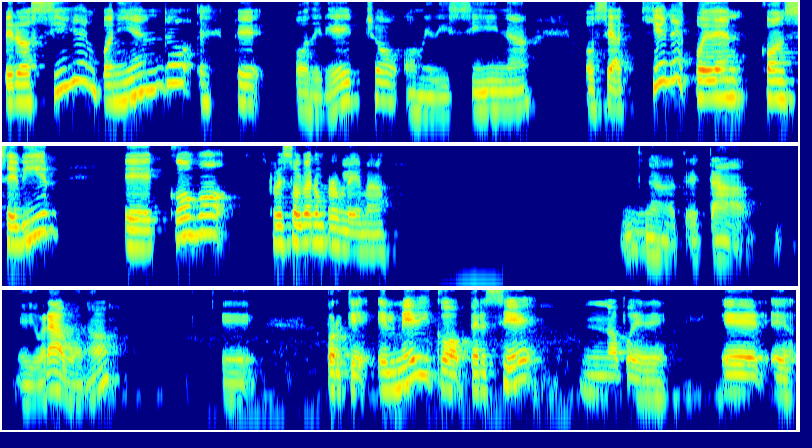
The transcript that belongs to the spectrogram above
pero siguen poniendo este, o derecho o medicina, o sea, ¿quiénes pueden concebir eh, cómo resolver un problema? No, está medio bravo, ¿no? Eh, porque el médico per se no puede. Eh, eh,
